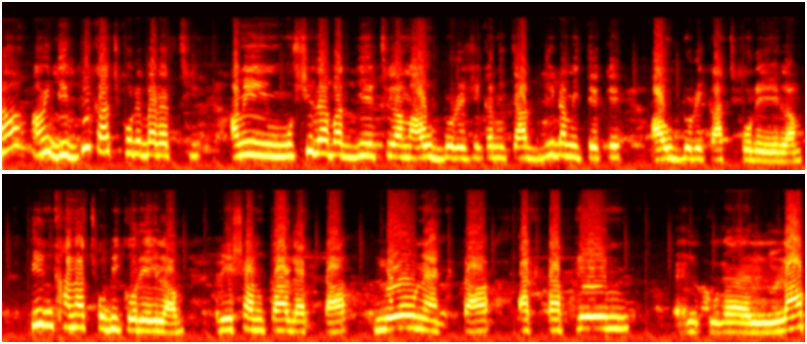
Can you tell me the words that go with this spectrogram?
না, আমি দিব্যি কাজ করে বেড়াচ্ছি। আমি মুর্শিদাবাদ গিয়েছিলাম আউটডোরে সেখানে চার দিন আমি থেকে আউটডোরে কাজ করে এলাম। তিনখানা ছবি করে এলাম। রেশন কার্ড একটা লোন একটা একটা প্রেম, লাভ,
